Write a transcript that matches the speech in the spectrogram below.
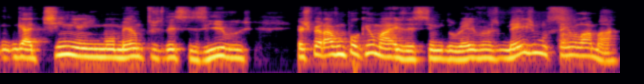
engatinha em momentos decisivos. Eu esperava um pouquinho mais desse time do Ravens, mesmo sem o Lamar.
